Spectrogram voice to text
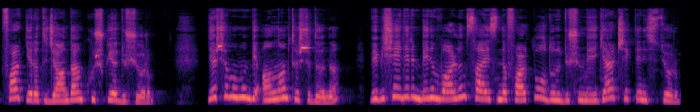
fark yaratacağından kuşkuya düşüyorum. Yaşamımın bir anlam taşıdığını, ve bir şeylerin benim varlığım sayesinde farklı olduğunu düşünmeyi gerçekten istiyorum.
